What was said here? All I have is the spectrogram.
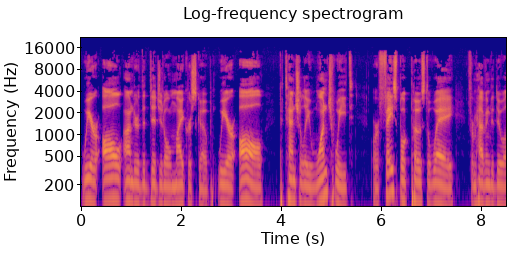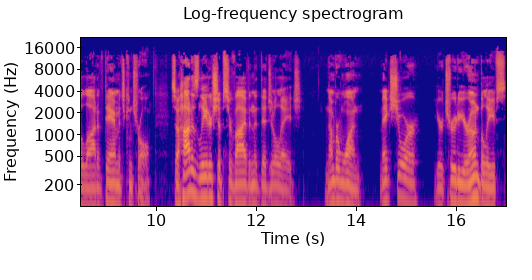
we are all under the digital microscope. We are all potentially one tweet or Facebook post away from having to do a lot of damage control. So, how does leadership survive in the digital age? Number one, make sure you're true to your own beliefs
